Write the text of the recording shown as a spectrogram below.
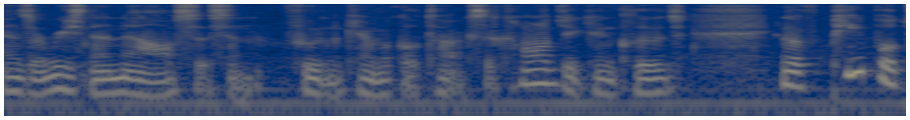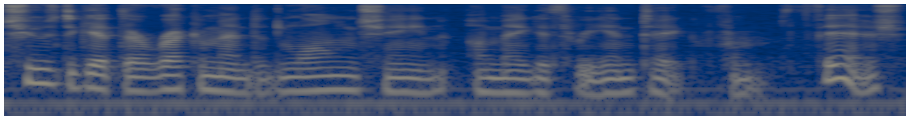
as a recent analysis in Food and Chemical Toxicology concludes, you know, if people choose to get their recommended long-chain omega-3 intake from fish,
